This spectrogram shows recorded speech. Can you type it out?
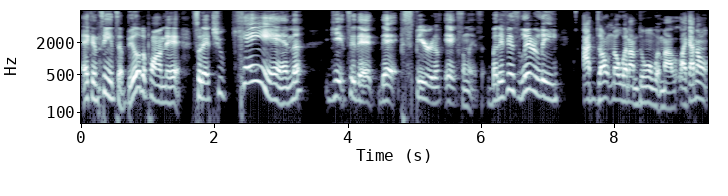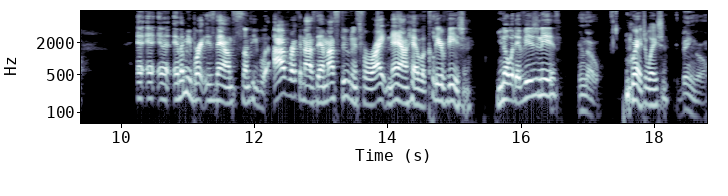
and continue to build upon that so that you can get to that that spirit of excellence. But if it's literally I don't know what I'm doing with my like I don't and, and, and- and let me break this down to some people. I've recognized that my students for right now have a clear vision. You know what that vision is? No, Graduation. bingo.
